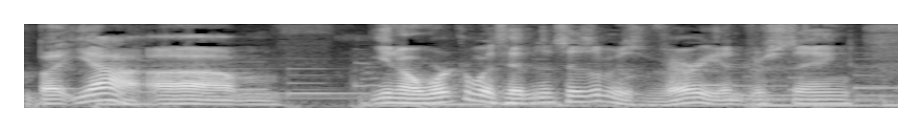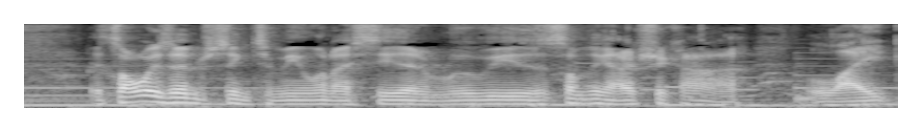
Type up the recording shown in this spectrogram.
but yeah um, you know working with hypnotism is very interesting it's always interesting to me when i see it in movies it's something i actually kind of like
